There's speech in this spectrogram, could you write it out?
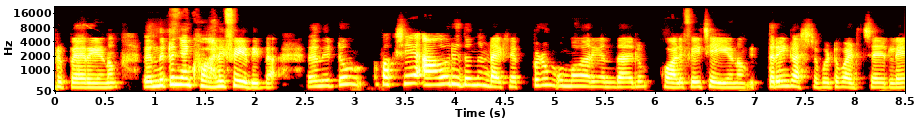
പ്രിപ്പയർ ചെയ്യണം എന്നിട്ടും ഞാൻ ക്വാളിഫൈ ചെയ്തില്ല. എന്നിട്ടും പക്ഷേ ആ ഒരു ഇതൊന്നും ഉണ്ടായിട്ടില്ല. എപ്പോഴും ഉമ്മ പറയും എന്തായാലും ക്വാളിഫൈ ചെയ്യണം. ഇത്രയും കഷ്ടപ്പെട്ട് പഠിച്ചതല്ലേ?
